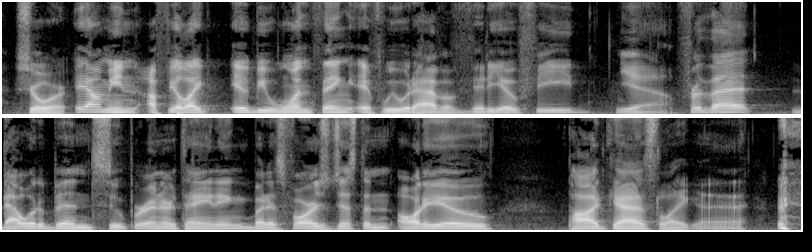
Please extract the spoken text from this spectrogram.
sure. Yeah, I mean, I feel like it would be one thing if we would have a video feed yeah. for that. That would have been super entertaining. But as far as just an audio podcast, like, eh.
